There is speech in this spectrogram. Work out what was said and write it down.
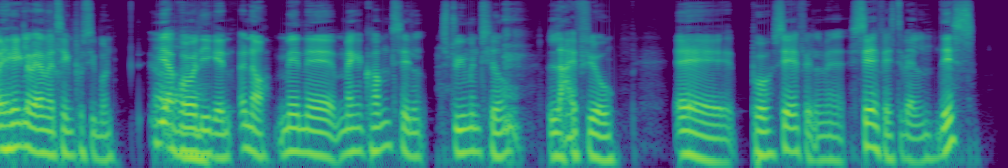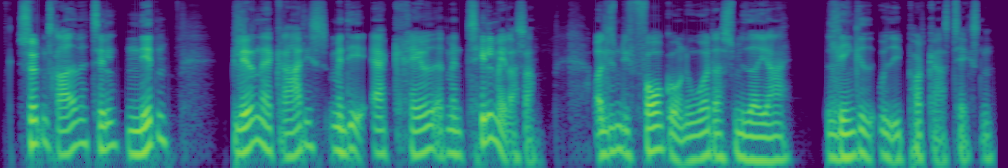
Og jeg kan ikke lade være med at tænke på Simon. Jeg prøver lige igen. Nå, men øh, man kan komme til Stream and Chill live show øh, på seriefilm, Seriefestivalen This 17.30 til 19. Billetterne er gratis, men det er krævet, at man tilmelder sig. Og ligesom de foregående uger, der smider jeg linket ud i podcastteksten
